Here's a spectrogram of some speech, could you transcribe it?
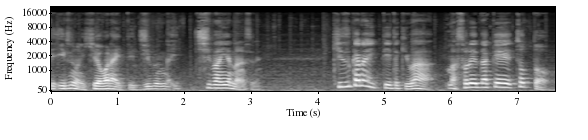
ているのに拾わないっていう自分が一番嫌なんですよね。気づかないっていう時はまあそれだけちょっと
